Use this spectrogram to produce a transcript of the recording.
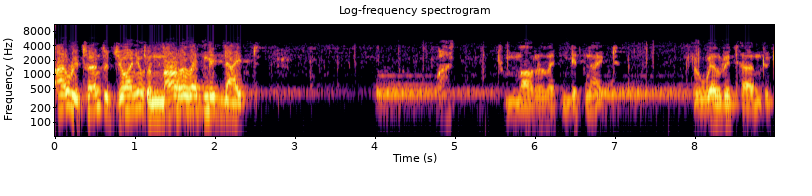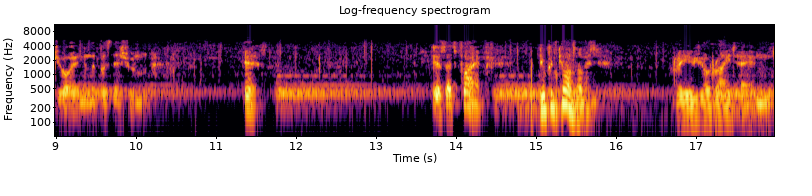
I'll return to join you. Tomorrow at midnight. What? Tomorrow at midnight. You will return to join in the procession. Yes. Yes, that's fine. You can count on it. Raise your right hand.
